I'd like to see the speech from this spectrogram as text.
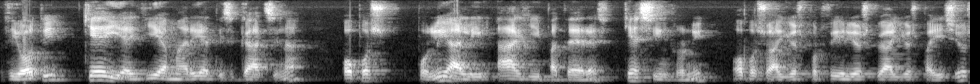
Διότι και η Αγία Μαρία της Γκάτσινα, όπως πολλοί άλλοι Άγιοι Πατέρες και σύγχρονοι, όπως ο Άγιος Πορφύριος και ο Άγιος Παΐσιος,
